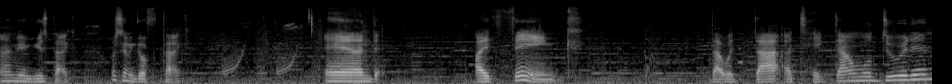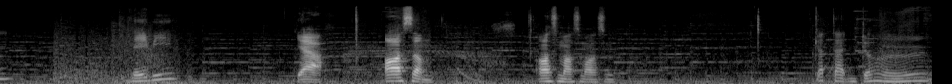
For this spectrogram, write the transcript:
I mean, use peck. We're just gonna go for peck. And I think that with that a takedown will do it in. Maybe. Yeah. Awesome. Awesome. Awesome. Awesome. Got that done.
